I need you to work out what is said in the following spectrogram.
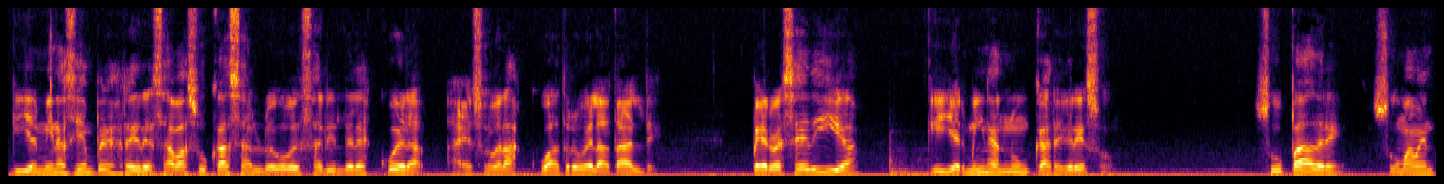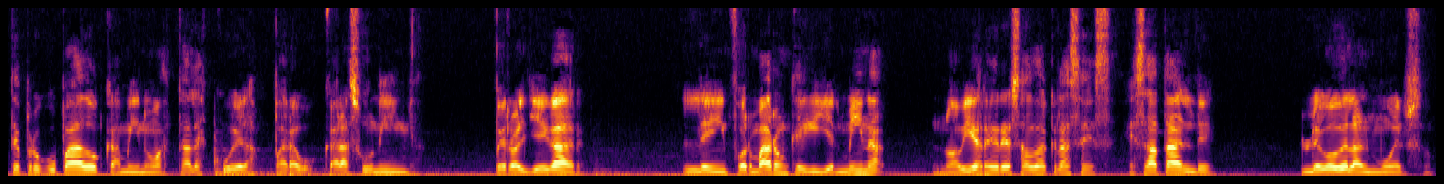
Guillermina siempre regresaba a su casa luego de salir de la escuela a eso de las 4 de la tarde, pero ese día Guillermina nunca regresó. Su padre, sumamente preocupado, caminó hasta la escuela para buscar a su niña, pero al llegar, le informaron que Guillermina no había regresado a clases esa tarde luego del almuerzo.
